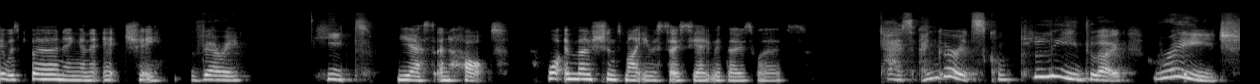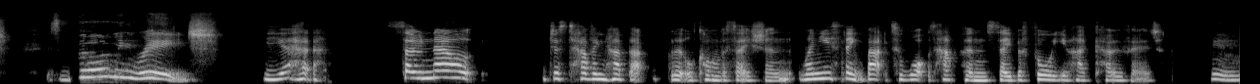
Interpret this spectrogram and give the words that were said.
it was burning and itchy. Very heat. Yes, and hot. What emotions might you associate with those words? Yes, anger. It's complete like rage. It's burning rage. Yeah. So now, just having had that little conversation, when you think back to what's happened, say before you had COVID, hmm.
